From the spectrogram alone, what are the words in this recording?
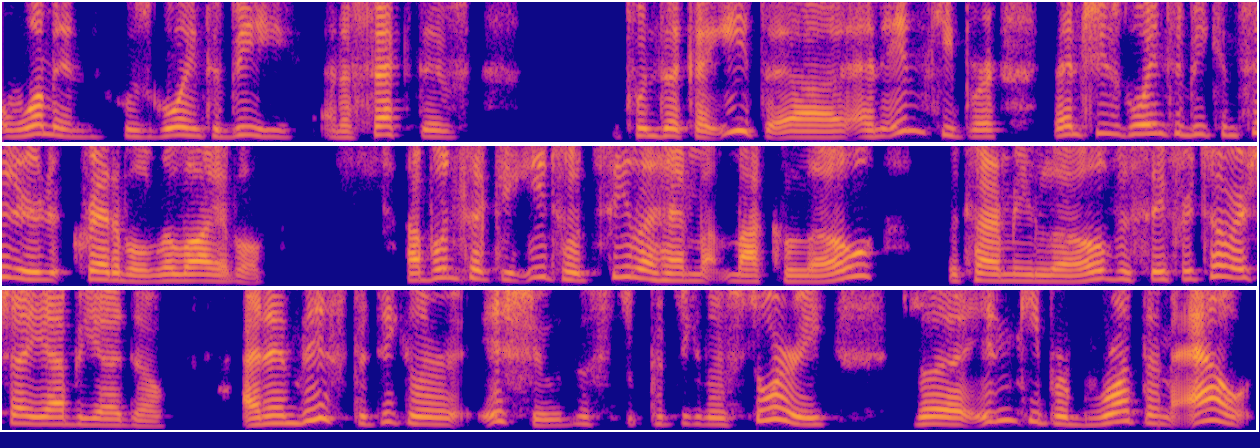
a woman who's going to be an effective pundakait, uh, an innkeeper, then she's going to be considered credible, reliable. Maklo, v'sefer Torah. And in this particular issue, this particular story, the innkeeper brought them out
